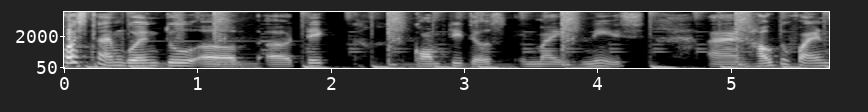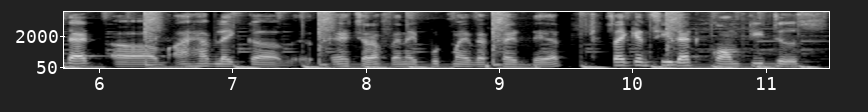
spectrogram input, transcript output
ഫസ്റ്റ് ഐ എം ഗോയിങ് ടു ടേക്ക് കോമ്പറ്റീറ്റേഴ്സ് ഇൻ മൈ നീഷ് and how to find that uh, i have like uh, hrf when i put my website there so i can see that competitors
